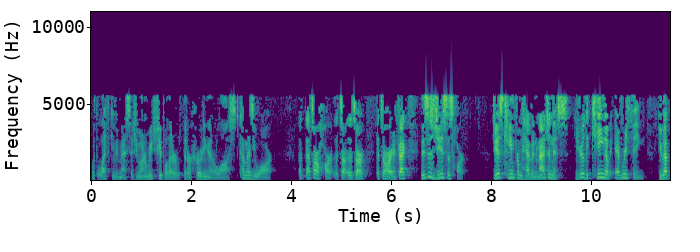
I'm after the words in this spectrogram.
with a life-giving message, we want to reach people that are that are hurting, that are lost. Come as you are. That, that's our heart. That's our that's our that's our heart. In fact, this is Jesus' heart. Jesus came from heaven. Imagine this: you're the king of everything. You have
